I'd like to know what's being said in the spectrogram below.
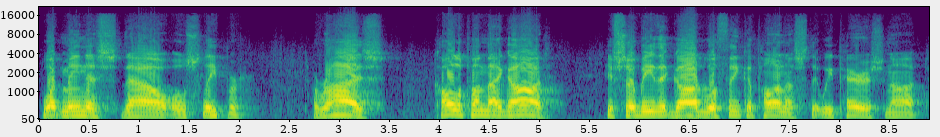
What meanest thou, O sleeper? Arise, call upon thy God, if so be that God will think upon us that we perish not.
